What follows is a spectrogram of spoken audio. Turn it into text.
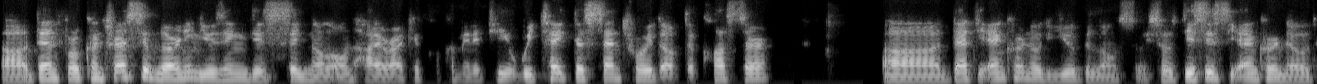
Uh, then for contrastive learning using this signal on hierarchical community, we take the centroid of the cluster uh, that the anchor node U belongs to. So this is the anchor node,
